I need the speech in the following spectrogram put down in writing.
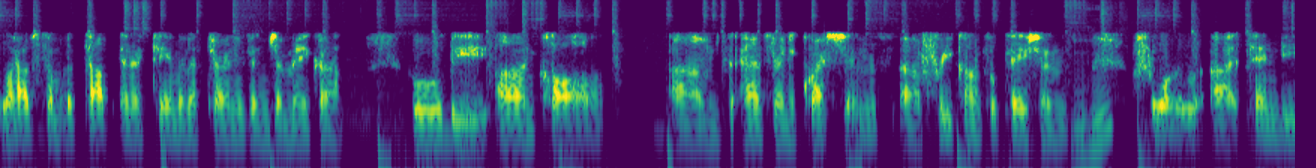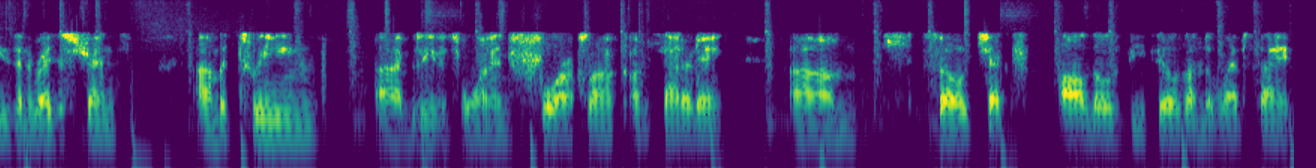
We'll have some of the top entertainment attorneys in Jamaica who will be on call um, to answer any questions, uh, free consultations mm-hmm. for uh, attendees and registrants um, between, uh, I believe it's 1 and 4 o'clock on Saturday. Um, so check all those details on the website.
